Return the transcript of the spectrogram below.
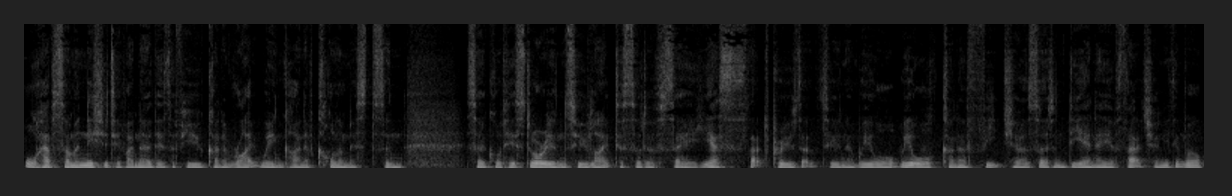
or have some initiative." I know there's a few kind of right wing kind of columnists and so-called historians who like to sort of say, "Yes, that proves that you know we all we all kind of feature a certain DNA of Thatcher," and you think, well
